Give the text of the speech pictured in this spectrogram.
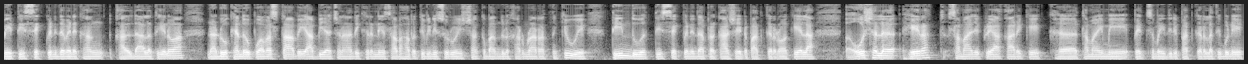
මේ 31 වෙනිදා වෙනකන් කල් දාලා තියෙනවා. නඩුව කැඳවපු අවස්ථාවේ අභියාචනාධිකරණයේ සභාපති විනිසුරු නිශ්ශංක බන්දුල කරුණාරත්න කිව්වේ තීන්දුව 31 වෙනිදා ප්‍රකාශයට පත් කරනවා කියලා. ඕෂල හේරත් සමාජ ක්‍රියාකාරිකයෙක් තමයි මේ පෙත්සම ඉදිරිපත් කරලා තිබුණේ.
